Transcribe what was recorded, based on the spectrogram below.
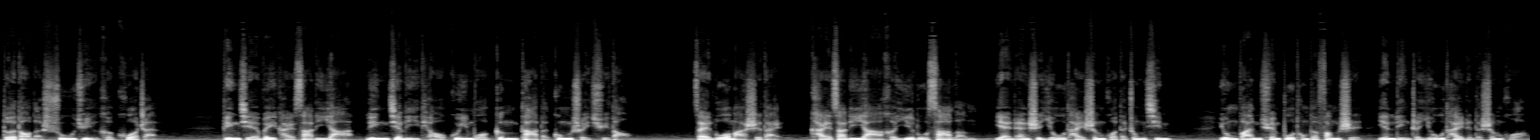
得到了疏浚和扩展，并且为凯撒利亚另建了一条规模更大的供水渠道。在罗马时代，凯撒利亚和耶路撒冷俨然是犹太生活的中心，用完全不同的方式引领着犹太人的生活，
